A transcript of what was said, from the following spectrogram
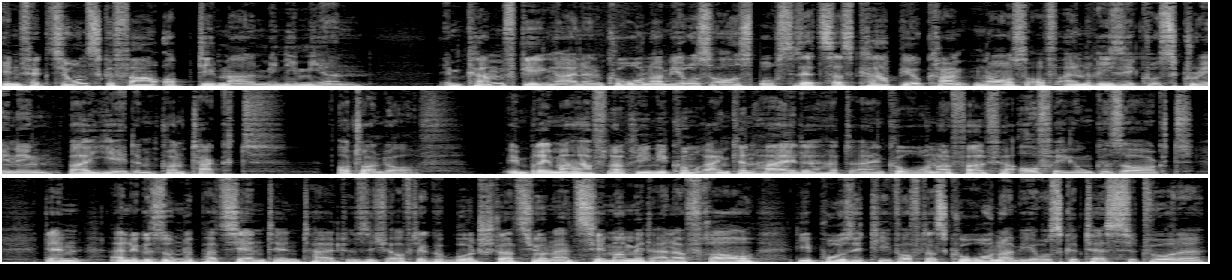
Infektionsgefahr optimal minimieren. Im Kampf gegen einen Coronavirus-Ausbruch setzt das Carpio Krankenhaus auf ein Risikoscreening bei jedem Kontakt. Otterndorf. Im Bremerhavener Klinikum Reinkenheide hat ein Corona-Fall für Aufregung gesorgt. Denn eine gesunde Patientin teilte sich auf der Geburtsstation ein Zimmer mit einer Frau, die positiv auf das Coronavirus getestet wurde.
